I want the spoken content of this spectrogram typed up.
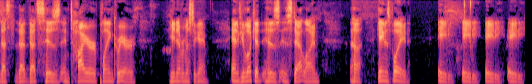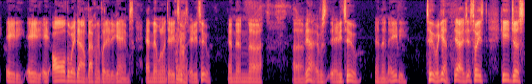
That's that. That's his entire playing career. He never missed a game. And if you look at his his stat line, uh, games played, 80, 80, 80, 80, 80, 80, 80, all the way down back when he played 80 games. And then when it went to 82, it was 82. And then, uh, uh, yeah, it was 82 and then 82 again. Yeah. So he's, he just,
